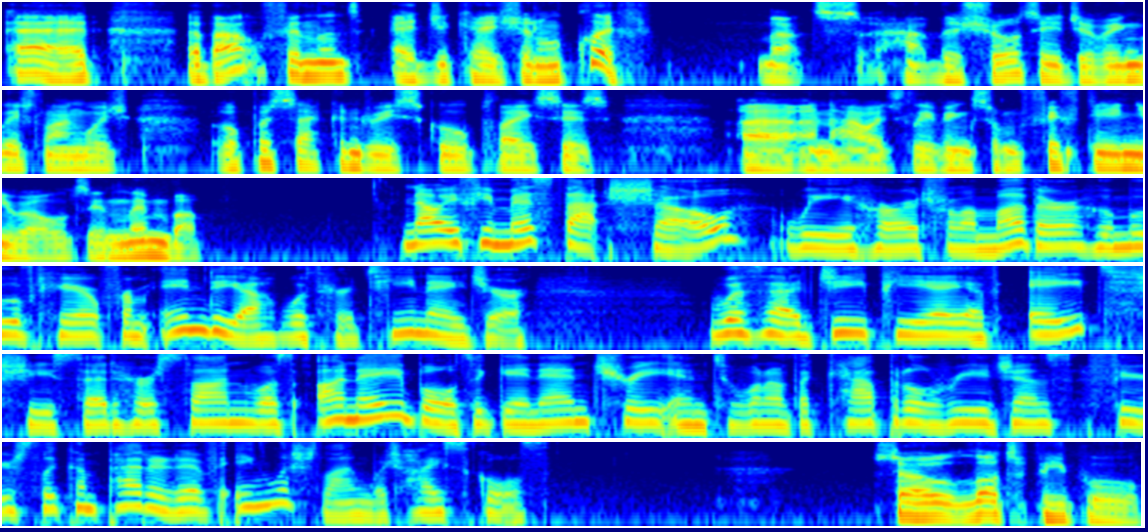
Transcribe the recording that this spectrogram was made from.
aired about Finland's educational cliff. That's the shortage of English language upper secondary school places uh, and how it's leaving some 15 year olds in limbo. Now, if you missed that show, we heard from a mother who moved here from India with her teenager. With a GPA of 8, she said her son was unable to gain entry into one of the capital region's fiercely competitive English language high schools. So lots of people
